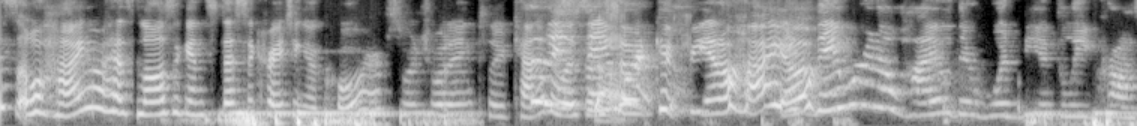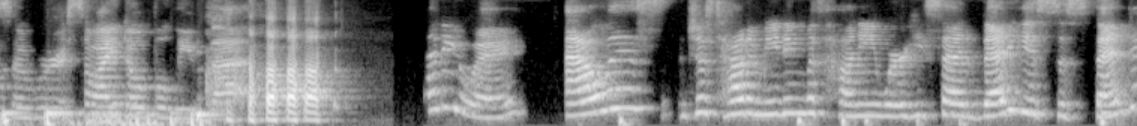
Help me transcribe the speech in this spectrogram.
is, Ohio has laws against desecrating a corpse, which would include cannibalism, they so were- it could be in Ohio. If they were in Ohio, there would be a Glee crossover. So I don't believe that. Anyway, Alice just had a meeting with Honey where he said Betty is suspended,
